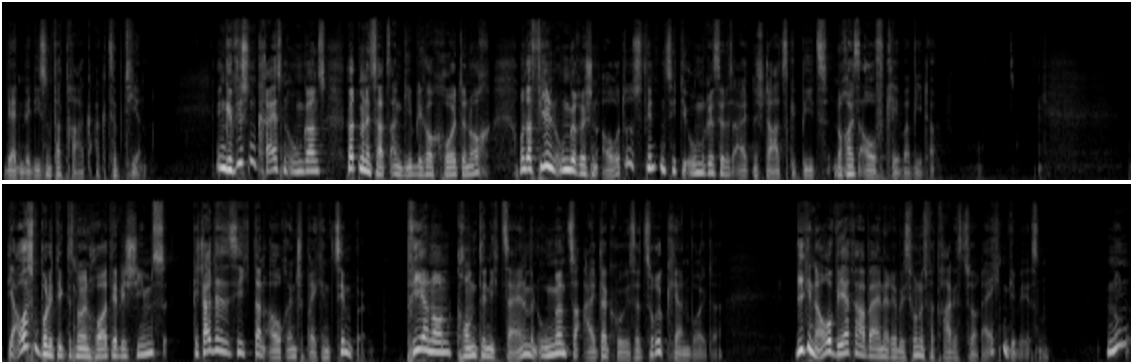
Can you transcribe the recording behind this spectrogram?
werden wir diesen Vertrag akzeptieren. In gewissen Kreisen Ungarns hört man den Satz angeblich auch heute noch und auf vielen ungarischen Autos finden sich die Umrisse des alten Staatsgebiets noch als Aufkleber wieder. Die Außenpolitik des neuen Horthy-Regimes gestaltete sich dann auch entsprechend simpel. Trianon konnte nicht sein, wenn Ungarn zur alter Größe zurückkehren wollte. Wie genau wäre aber eine Revision des Vertrages zu erreichen gewesen? Nun,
